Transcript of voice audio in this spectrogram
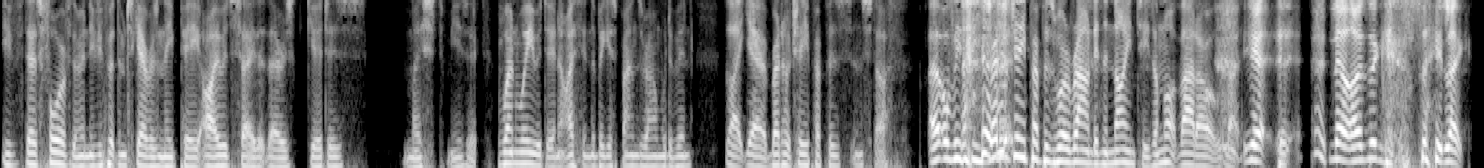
if there's four of them, and if you put them together as an EP, I would say that they're as good as most music. When we were doing it, I think the biggest bands around would have been like yeah, Red Hot Chili Peppers and stuff. Uh, obviously, Red Hot Chili Peppers were around in the '90s. I'm not that old. Like, Yeah, no, I was going to say like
